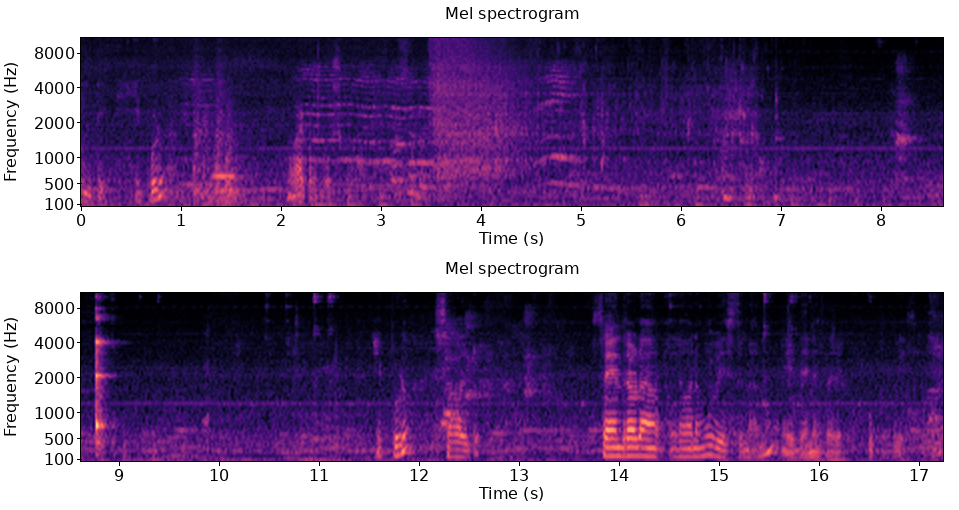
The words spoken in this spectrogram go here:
ఇంతే ఇప్పుడు వాటర్ పోసుకోవాలి ఇప్పుడు సాల్ట్. సాయంత్రం లవణము వేస్తున్నాను. ఏదైనా సరే ఉప్పు వేసుకోవాలి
